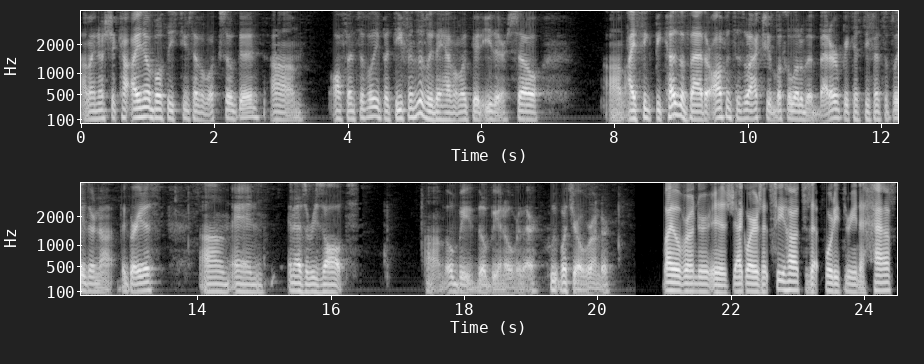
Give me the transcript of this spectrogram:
Um, I know Chicago. I know both these teams haven't looked so good. Um, offensively, but defensively they haven't looked good either. So um, I think because of that, their offenses will actually look a little bit better because defensively they're not the greatest, um, and and as a result, um, it'll be there'll be an over there. what's your over under? My over under is Jaguars at Seahawks is at 43 and a half.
